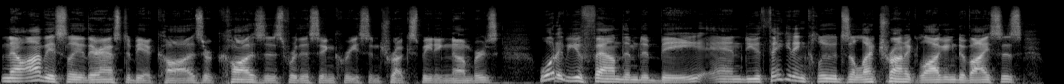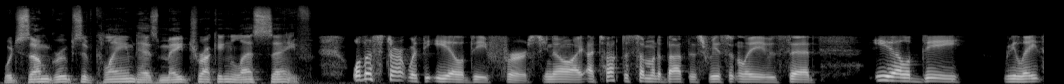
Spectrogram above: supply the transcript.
Now, obviously, there has to be a cause or causes for this increase in truck speeding numbers. What have you found them to be, and do you think it includes electronic logging devices, which some groups have claimed has made trucking less safe? Well, let's start with the ELD first. You know, I, I talked to someone about this recently who said ELD relates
